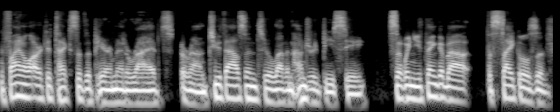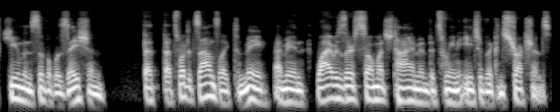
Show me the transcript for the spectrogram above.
The final architects of the pyramid arrived around 2000 to 1100 BC. So when you think about the cycles of human civilization, that, that's what it sounds like to me. I mean, why was there so much time in between each of the constructions?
